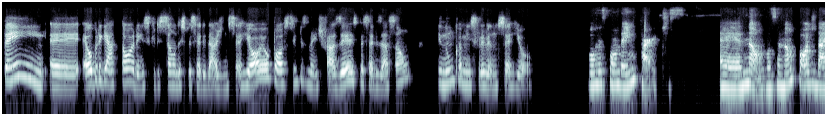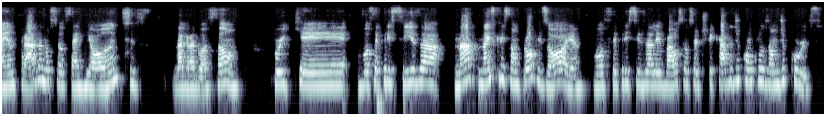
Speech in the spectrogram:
tem é, é obrigatória a inscrição da especialidade no CRO ou eu posso simplesmente fazer a especialização e nunca me inscrever no CRO? Vou responder em partes. É, não, você não pode dar entrada no seu CRO antes da graduação, porque você precisa, na, na inscrição provisória, você precisa levar o seu certificado de conclusão de curso.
